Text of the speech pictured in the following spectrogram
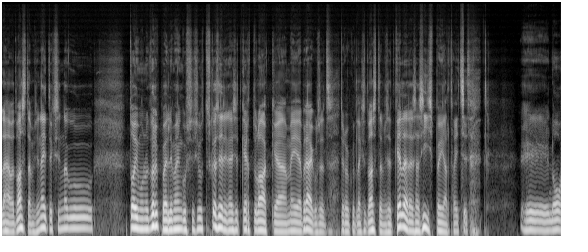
lähevad vastamisi, näiteks siin nagu toimunud võrkpallimängus siis juhtus ka selline asi, et Kertu Laak ja meie praegused tüdrukud läksid vastamisi, et kellele sa siis pöialt hoidsid? no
